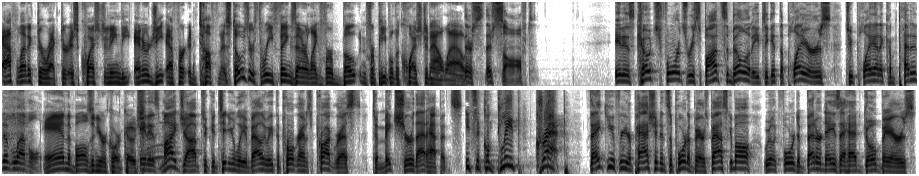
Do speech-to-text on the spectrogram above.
athletic director is questioning the energy, effort, and toughness. Those are three things that are like verboten for people to question out loud. they're they're soft. It is Coach Ford's responsibility to get the players to play at a competitive level. and the ball's in your court, coach. It is my job to continually evaluate the program's progress to make sure that happens. It's a complete crap. Thank you for your passion and support of Bears basketball. We look forward to better days ahead. Go Bears.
